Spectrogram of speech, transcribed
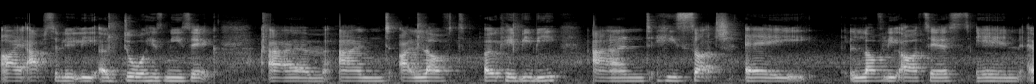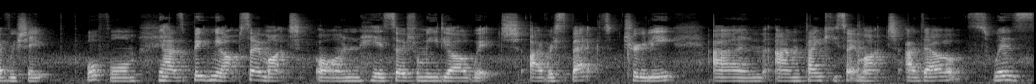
I absolutely adore his music um, and I loved OKBB and he's such a lovely artist in every shape or form. He has bigged me up so much on his social media, which I respect truly. Um, and thank you so much, Adel Swizz.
